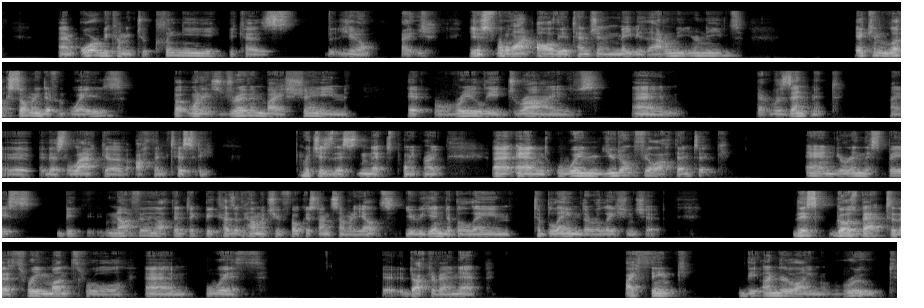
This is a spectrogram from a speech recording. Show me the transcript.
um, or becoming too clingy because you know you just want all the attention and maybe that'll meet your needs. It can look so many different ways, but when it's driven by shame, it really drives um, resentment, right? this lack of authenticity which is this next point, right? Uh, and when you don't feel authentic and you're in this space be, not feeling authentic because of how much you focused on somebody else, you begin to blame to blame the relationship. This goes back to the three month rule um, with uh, Dr. Van Epp. I think the underlying root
